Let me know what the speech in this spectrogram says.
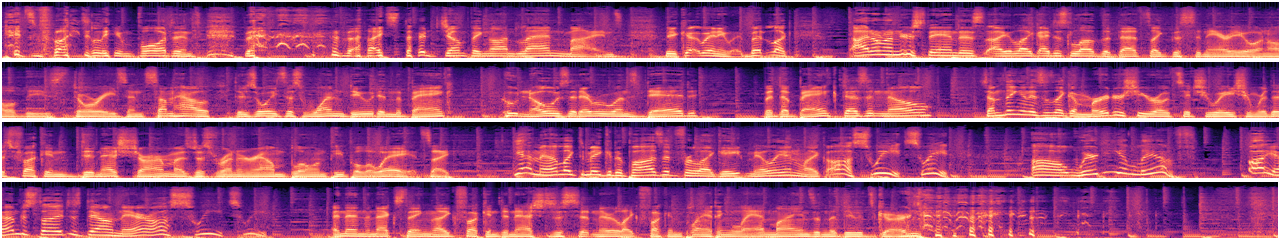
it's vitally important that that I start jumping on landmines because anyway. But look, I don't understand this. I like I just love that that's like the scenario in all of these stories, and somehow there's always this one dude in the bank who knows that everyone's dead, but the bank doesn't know. So I'm thinking this is like a murder she wrote situation where this fucking Dinesh Sharma is just running around blowing people away. It's like, yeah, man, I'd like to make a deposit for like eight million. Like, oh, sweet, sweet. Uh, where do you live? Oh yeah, I'm just uh, just down there. Oh, sweet, sweet. And then the next thing, like fucking Dinesh is just sitting there, like fucking planting landmines in the dude's garden.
